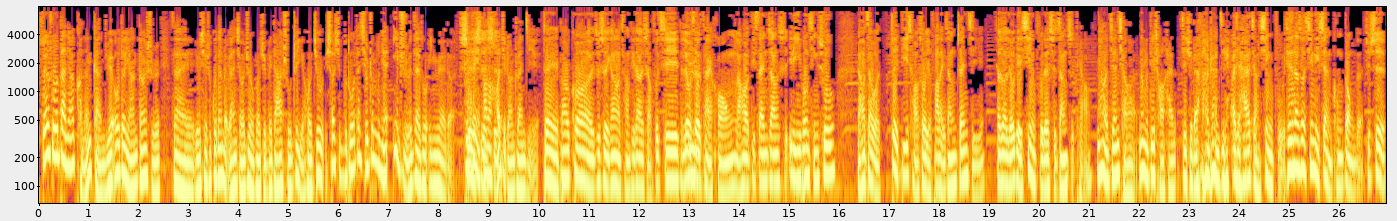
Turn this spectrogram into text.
虽然说大家可能感觉欧德阳当时在，尤其是《孤单北半球》这首歌曲被大家熟知以后，就消息不多，但其实这么多年一直在做音乐的，是是发了好几张专辑。对，包括就是刚刚常提到的小夫妻、六色彩虹，然后第三张是一零一封情书，然后在我最低潮的时候也发了一张专辑，叫做《留给幸福的十张纸条》。你好坚强啊，那么低潮还继续来发专辑，而且还要讲幸福。其实那时候心里是很空洞的，就是，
